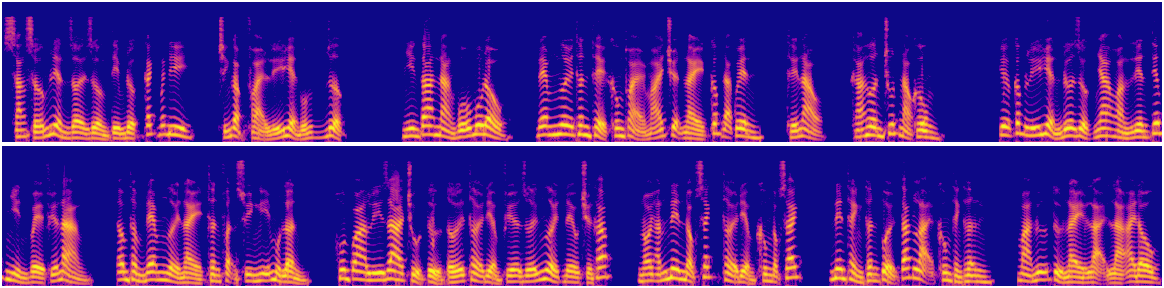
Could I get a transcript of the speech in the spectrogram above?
sáng sớm liền rời giường tìm được cách vết đi, chính gặp phải Lý Hiển uống dược. Nhìn ta nàng vỗ vô đầu, đem ngươi thân thể không thoải mái chuyện này cấp đã quên, thế nào, khá hơn chút nào không? Kia cấp Lý Hiển đưa dược nha hoàn liên tiếp nhìn về phía nàng, âm thầm đem người này thân phận suy nghĩ một lần. Hôm qua Lý gia chủ tử tới thời điểm phía dưới người đều chuyển khắp, nói hắn nên đọc sách thời điểm không đọc sách, nên thành thân tuổi tác lại không thành thân, mà nữ tử này lại là ai đâu.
